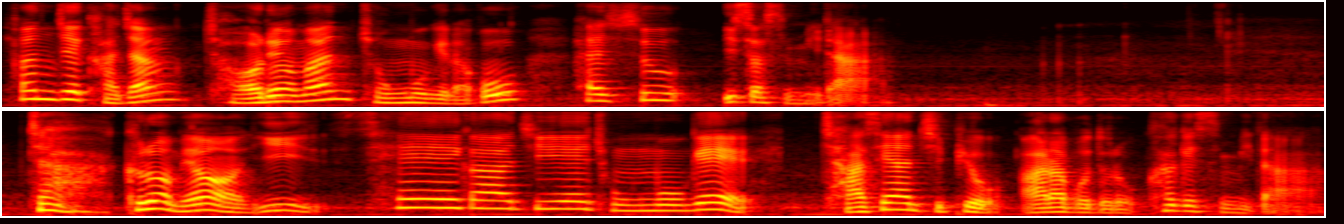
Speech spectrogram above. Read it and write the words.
현재 가장 저렴한 종목이라고 할 수 있었습니다. 자, 그러면 이 세 가지의 종목의 자세한 지표 알아보도록 하겠습니다.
